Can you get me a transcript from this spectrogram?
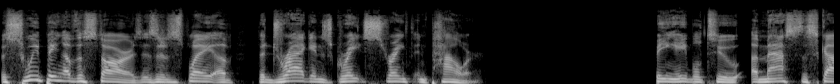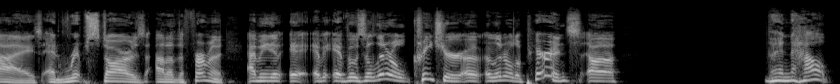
The sweeping of the stars is a display of the dragon's great strength and power. Being able to amass the skies and rip stars out of the firmament. I mean, if, if, it was a literal creature, a, a literal appearance, uh, then how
